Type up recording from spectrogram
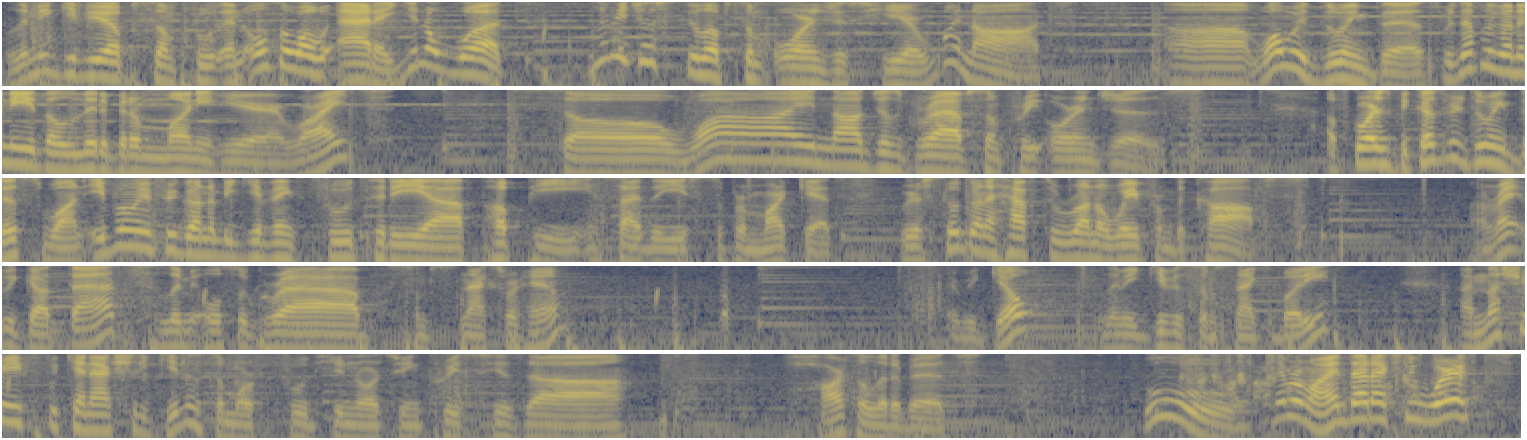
Let me give you up some food. And also while we're at it, you know what? Let me just steal up some oranges here. Why not? Uh, while we're doing this, we're definitely gonna need a little bit of money here, right? So why not just grab some free oranges? Of course, because we're doing this one, even if we're gonna be giving food to the uh, puppy inside the supermarket, we're still gonna have to run away from the cops. Alright, we got that. Let me also grab some snacks for him. There we go. Let me give you some snacks, buddy. I'm not sure if we can actually give him some more food here in order to increase his uh, heart a little bit. Ooh, never mind. That actually worked.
